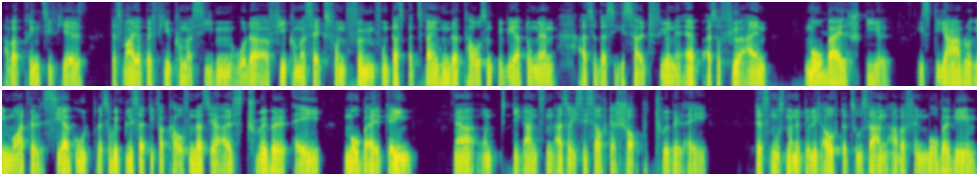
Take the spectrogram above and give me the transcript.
Aber prinzipiell, das war ja bei 4,7 oder 4,6 von 5 und das bei 200.000 Bewertungen. Also das ist halt für eine App, also für ein Mobile-Spiel ist Diablo Immortal sehr gut, weil so wie Blizzard, die verkaufen das ja als Triple A Mobile Game. Ja, und die ganzen, also es ist auch der Shop AAA. Das muss man natürlich auch dazu sagen, aber für ein Mobile Game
